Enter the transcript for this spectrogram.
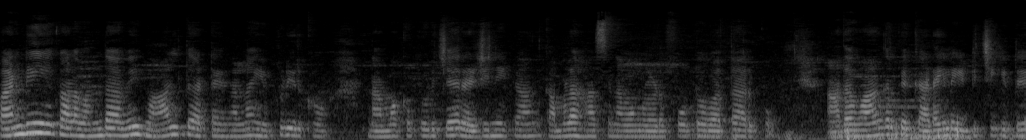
பண்டிகை காலம் வந்தாவே வாழ்த்து அட்டைகள்லாம் எப்படி இருக்கும்? நமக்கு பிடிச்ச ரஜினிகாந்த் கமலஹாசன் அவங்களோட ஃபோட்டோவாக தான் இருக்கும். அதை வாங்குறதுக்கு கடையில் இடிச்சுக்கிட்டு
